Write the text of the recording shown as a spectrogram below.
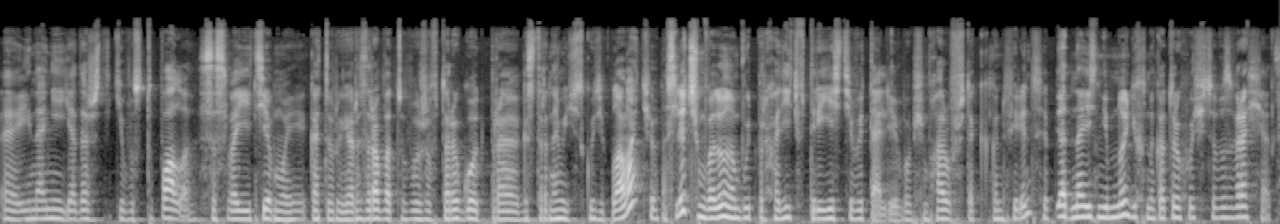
Э, и на ней я даже таки выступала со своей темой, которую я разрабатываю уже второй год про гастрономическую экономическую дипломатию. А в следующем году она будет проходить в Триесте в Италии. В общем, хорошая такая конференция. Одна из немногих, на которую хочется возвращаться.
